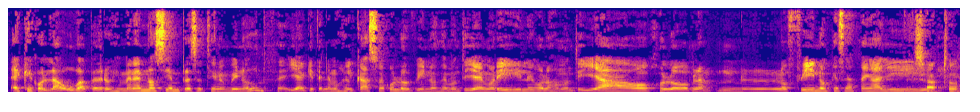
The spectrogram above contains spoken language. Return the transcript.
es que con la uva Pedro Jiménez no siempre se obtiene un vino dulce. Y aquí tenemos el caso con los vinos de Montilla y Moriles, con los amontillados, con los, mm, los finos que se hacen allí. Exacto,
